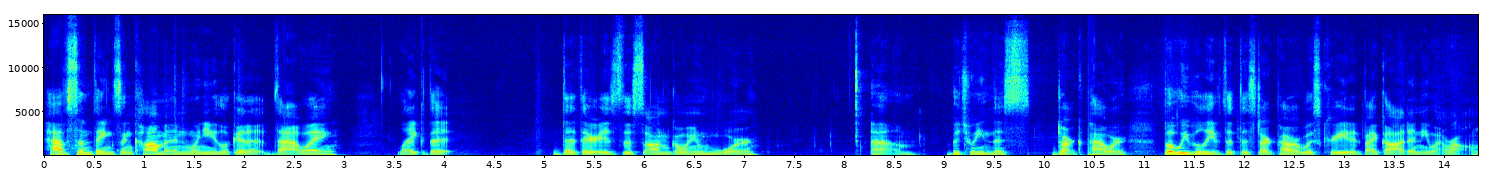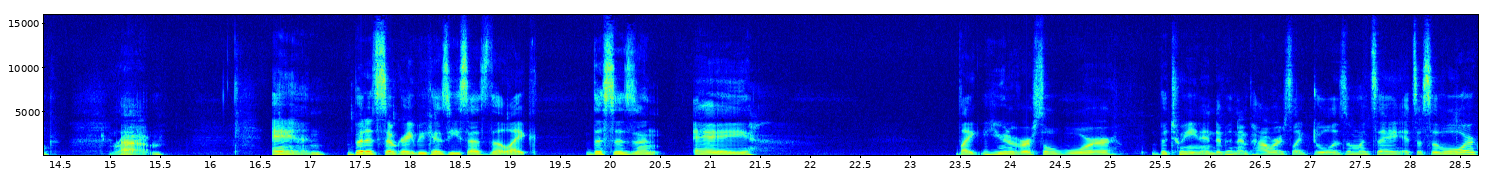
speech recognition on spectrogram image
have some things in common when you look at it that way, like that that there is this ongoing war um, between this dark power, but we believe that this dark power was created by God and he went wrong. right. um, and but it's so great because he says that like this isn't a like universal war between independent powers like dualism would say it's a civil war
